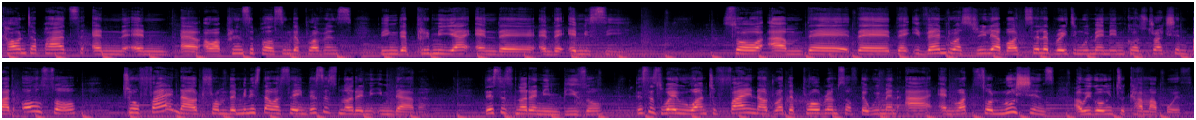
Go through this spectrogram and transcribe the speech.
counterparts and, and uh, our principals in the province being the premier and the, and the MEC. So um, the, the, the event was really about celebrating women in construction, but also to find out from the minister was saying, this is not an indaba, this is not an imbizo, this is where we want to find out what the problems of the women are and what solutions are we going to come up with.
